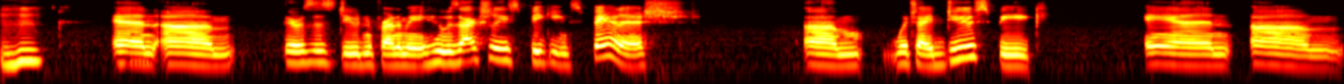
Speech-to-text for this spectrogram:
hmm and um, there was this dude in front of me who was actually speaking Spanish, um, which I do speak, and um,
